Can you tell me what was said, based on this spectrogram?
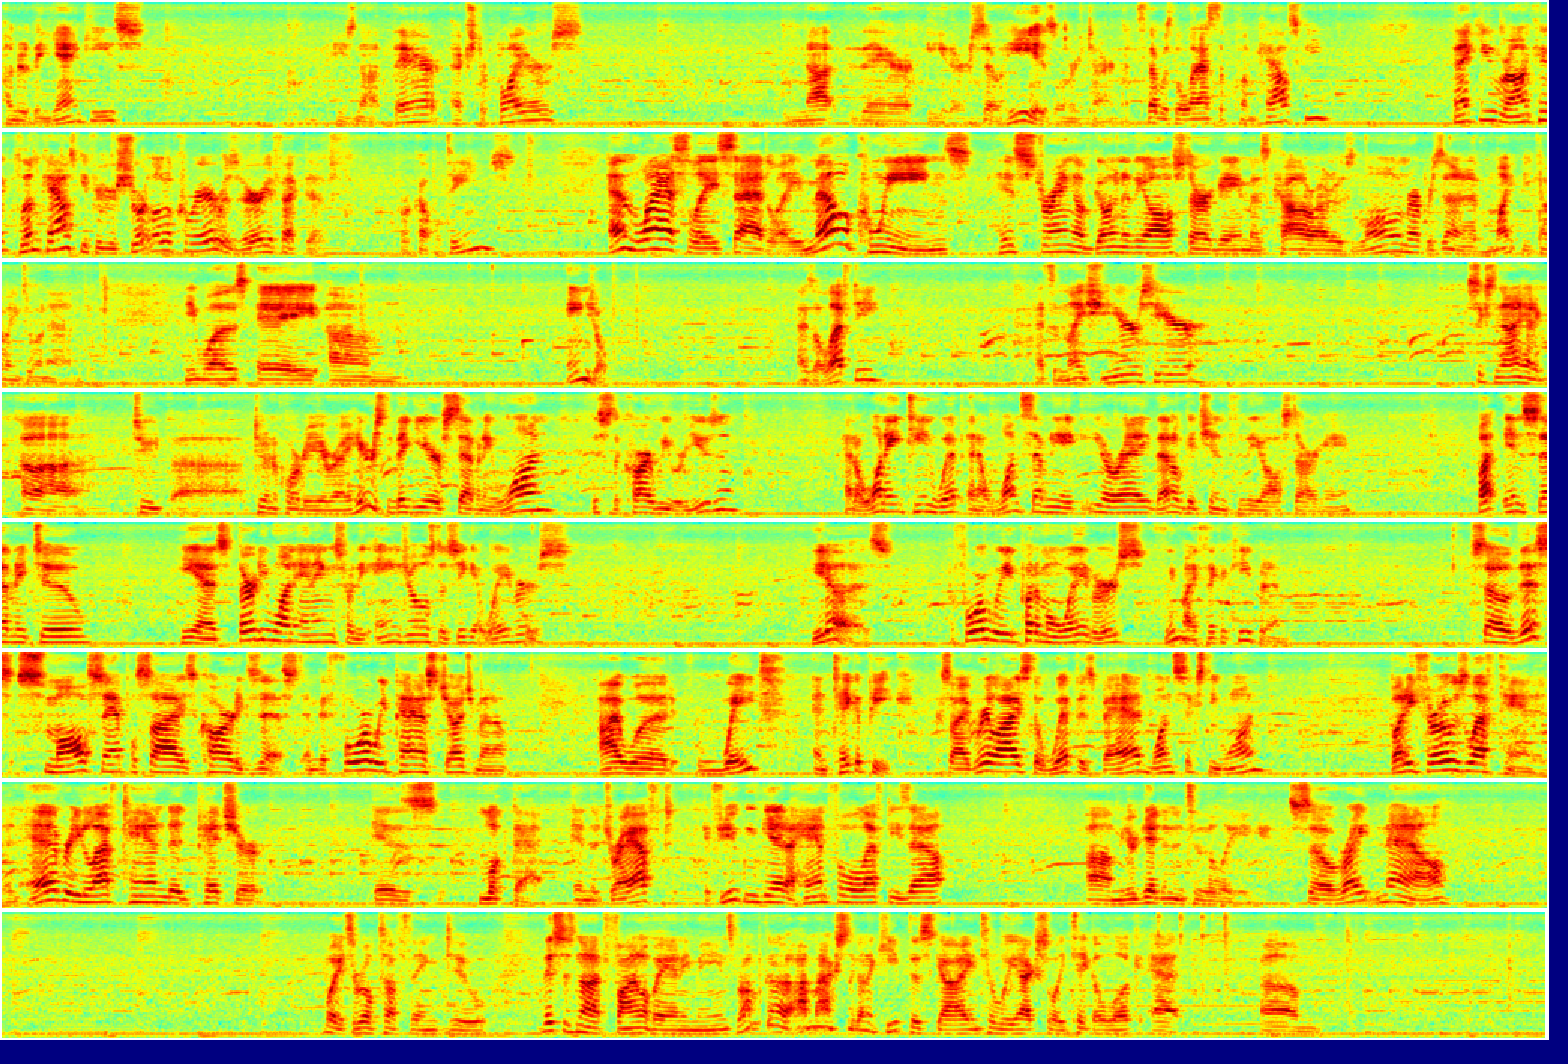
under the Yankees. He's not there. Extra players. Not there either. So he is on retirement. So that was the last of Klimkowski. Thank you, Ron Klimkowski, for your short little career. It was very effective for a couple teams. And lastly, sadly, Mel Queens, his string of going to the All-Star game as Colorado's lone representative might be coming to an end. He was a um, Angel. As a lefty, had some nice years here. 69 had a uh, two, uh, two and a quarter year right. Here's the big year of 71. This is the card we were using. Had a 118 whip and a 178 ERA. That'll get you into the All-Star game. But in 72, he has 31 innings for the Angels. Does he get waivers? He does. Before we put him on waivers, we might think of keeping him. So this small sample size card exists, and before we pass judgment, I would wait and take a peek because I realize the whip is bad, 161, but he throws left-handed, and every left-handed pitcher is looked at in the draft. If you can get a handful of lefties out, um, you're getting into the league. So right now, boy, it's a real tough thing to. This is not final by any means, but I'm gonna. I'm actually gonna keep this guy until we actually take a look at. Um,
